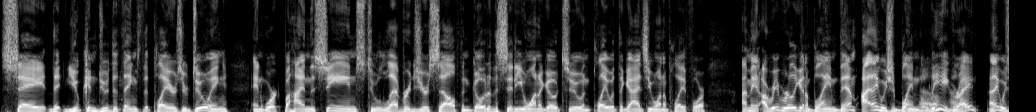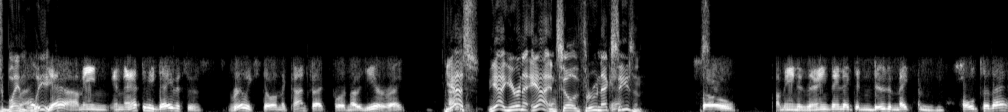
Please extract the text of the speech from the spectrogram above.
say that you can do the things that players are doing and work behind the scenes to leverage yourself and go to the city you want to go to and play with the guys you want to play for. I mean, are we really going to blame them? I think we should blame the league, right? I think we should blame the league. Yeah, I mean, and Anthony Davis is really still in the contract for another year, right? Yes. Yeah, you're in it. Yeah, until through next Yeah. season. So, I mean, is there anything they can do to make them hold to that?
